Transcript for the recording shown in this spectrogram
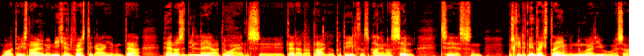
hvor da vi snakkede med Michael første gang, jamen der havde han også et lille lager, og det var hans øh, datter, der pakkede på deltid, så pakkede han også selv til, altså sådan, måske lidt mindre ekstrem, men nu er de jo, altså,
